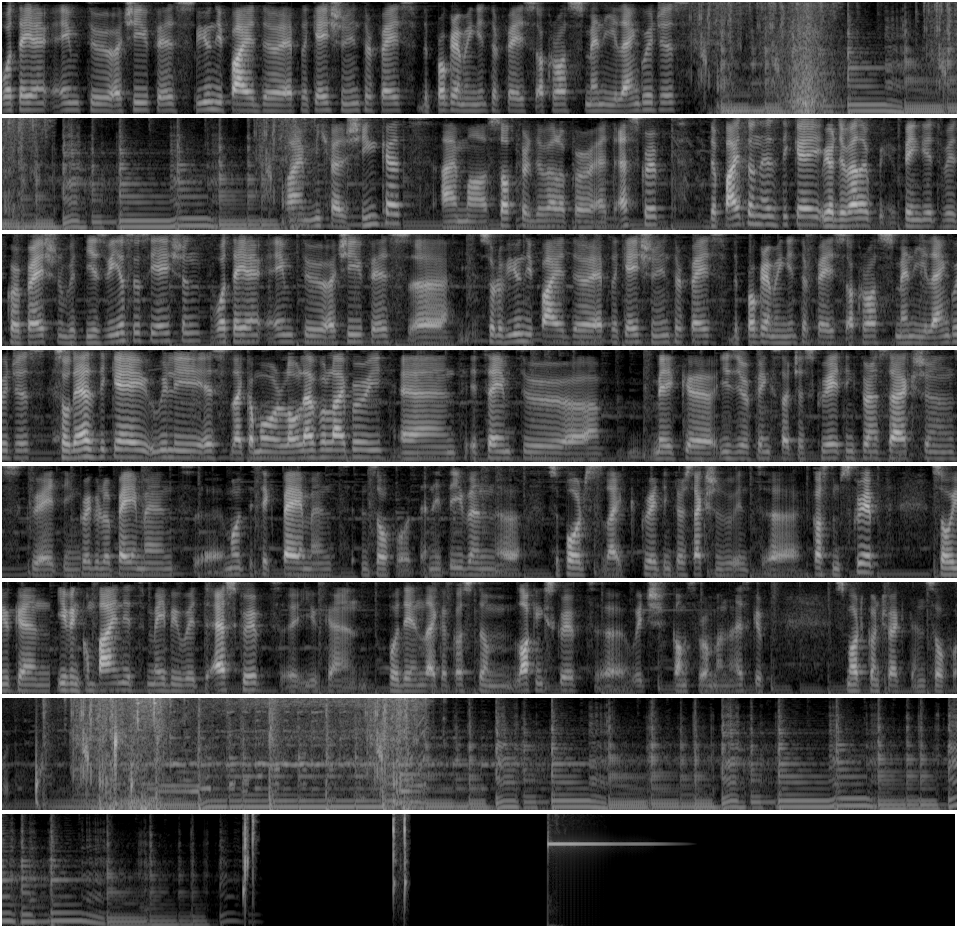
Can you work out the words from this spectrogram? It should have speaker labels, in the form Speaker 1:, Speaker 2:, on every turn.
Speaker 1: What they aim to achieve is unify the application interface, the programming interface across many languages. I'm Mihael Šinkec. I'm a software developer at sCrypt. The Python SDK, we are developing it with cooperation with BSV Association. What they aim to achieve is uh, sort of unify the application interface, the programming interface across many languages. So the SDK really is like a more low-level library and it's aimed to uh, make uh, easier things such as creating transactions, creating regular payments, uh, multi-sig payments, and so forth. And it even uh, supports like creating transactions with uh, custom script. So you can even combine it maybe with sCrypt. Uh, you can put in like a custom locking script, uh, which comes from an sCrypt smart contract and so forth.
